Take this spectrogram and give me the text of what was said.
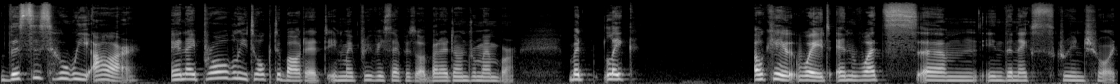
this is who we are and I probably talked about it in my previous episode, but I don't remember. But like, okay, wait, and what's um, in the next screenshot?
